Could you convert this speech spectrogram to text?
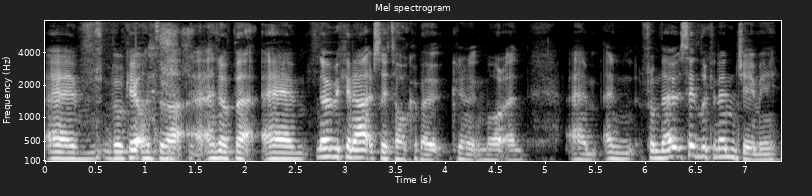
Eh? Um, we'll get onto that in a bit. Um, now we can actually talk about Greenock and Morton. Um, and from the outside looking in, Jamie,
